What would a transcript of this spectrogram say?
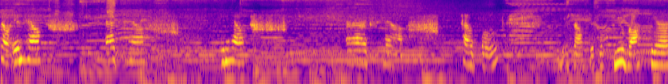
So inhale, exhale, inhale, exhale. Child pose. Give yourself just a few breaths here.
